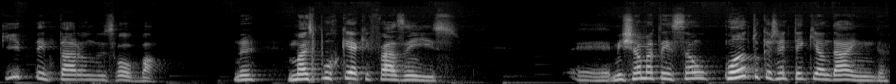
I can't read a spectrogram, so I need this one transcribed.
Que tentaram nos roubar. Né? Mas por que que fazem isso? É, me chama a atenção o quanto que a gente tem que andar ainda.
